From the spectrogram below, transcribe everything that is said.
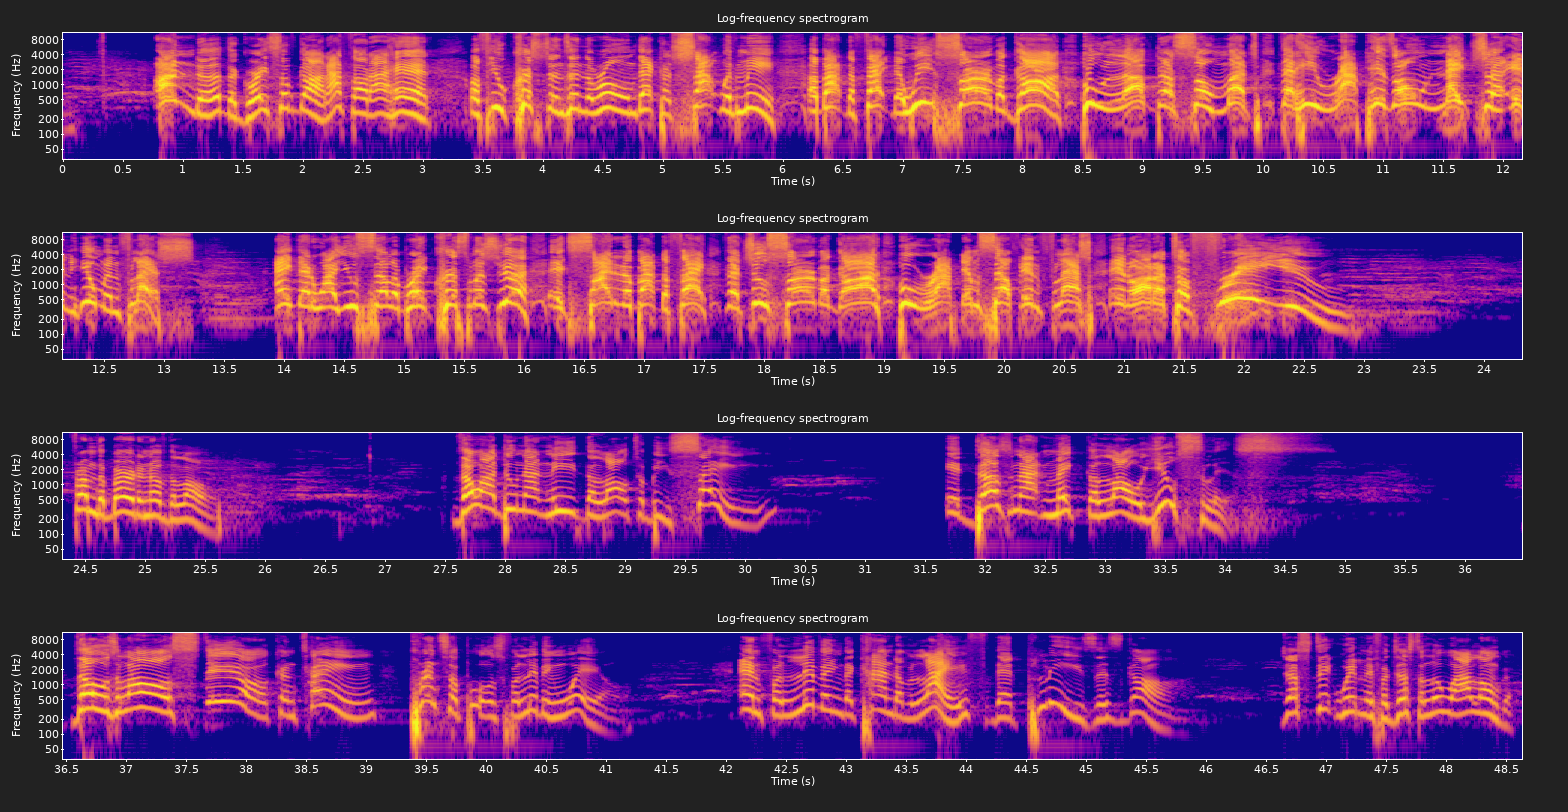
under the grace of God. I thought I had a few Christians in the room that could shout with me about the fact that we serve a God who loved us so much that he wrapped his own nature in human flesh. Ain't that why you celebrate Christmas? You're excited about the fact that you serve a God who wrapped himself in flesh in order to free you from the burden of the law. Though I do not need the law to be saved, it does not make the law useless. Those laws still contain principles for living well and for living the kind of life that pleases God. Just stick with me for just a little while longer.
